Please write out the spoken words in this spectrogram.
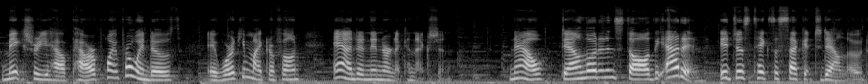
make sure you have PowerPoint for Windows, a working microphone, and an internet connection. Now, download and install the add-in. It just takes a second to download.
